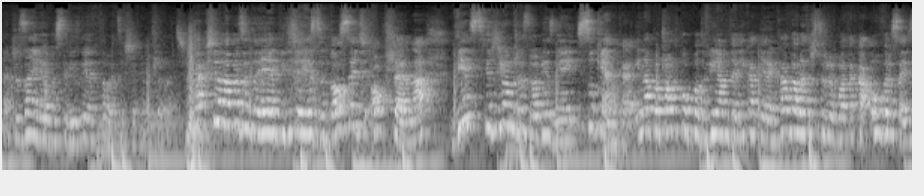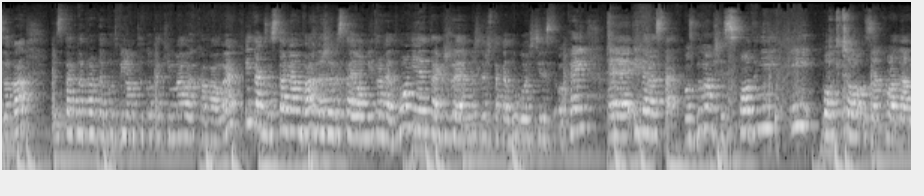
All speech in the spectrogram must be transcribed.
Także zanim ją wystylizuję, to lecę się w nią przebrać. Tak się ona prezentuje, jak widzicie, jest dosyć obszerna, stwierdziłam, że zrobię z niej sukienkę. I na początku podwijam delikatnie rękawy, ale też chcę, żeby była taka oversize'owa, więc tak naprawdę podwijam tylko taki mały kawałek. I tak zostawiam. Ważne, że wystają mi trochę dłonie, także myślę, że taka długość jest ok. E, I teraz tak, pozbywam się spodni i pod to zakładam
